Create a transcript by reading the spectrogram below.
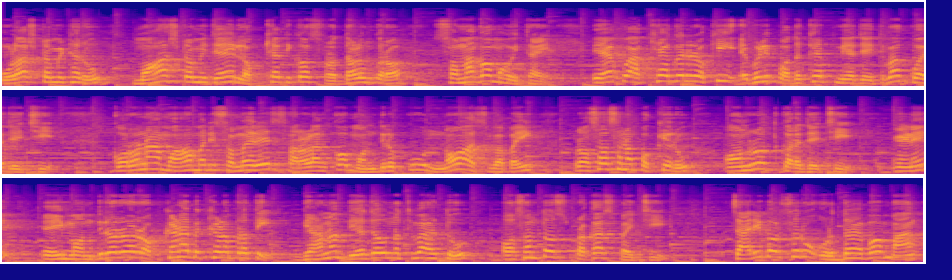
ମୂଳାଷ୍ଟମୀଠାରୁ ମହାଷ୍ଟମୀ ଯାଏଁ ଲକ୍ଷାଧିକ ଶ୍ରଦ୍ଧାଳୁଙ୍କର ସମାଗମ ହୋଇଥାଏ। ଏହାକୁ ଆଖି ଆଗରେ ରଖି ଏଭଳି ପଦକ୍ଷେପ ନିଆଯାଇଥିବା କୁହାଯାଇଛି। କରୋନା ମହାମାରୀ ସମୟରେ ଶାରଳାଙ୍କ ମନ୍ଦିରକୁ ନ ଆସିବା ପାଇଁ ପ୍ରଶାସନ ପକ୍ଷରୁ ଅନୁରୋଧ କରାଯାଇଛି। ଏଣେ ଏହି ମନ୍ଦିରର ରକ୍ଷଣାବେକ୍ଷଣ ପ୍ରତି ଧ୍ୟାନ ଦିଆଯାଉନଥିବା ହେତୁ ଅସନ୍ତୋଷ ପ୍ରକାଶ ପାଇଛି। ଚାରି ବର୍ଷରୁ ଉର୍ଦ୍ଧ୍ୱ ହେବ ମାଙ୍କ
